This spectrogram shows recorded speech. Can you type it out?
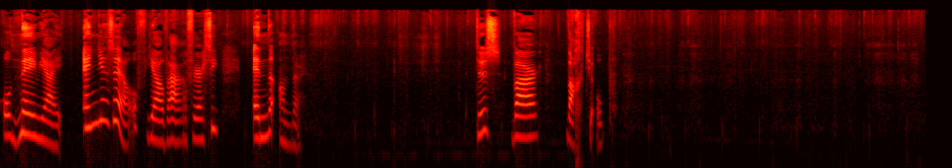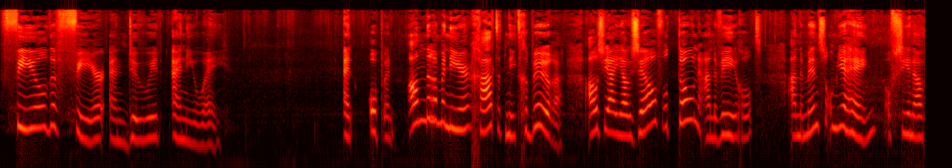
ontneem jij en jezelf jouw ware versie en de ander. Dus waar wacht je op? Feel the fear and do it anyway. En op een andere manier gaat het niet gebeuren. Als jij jouzelf wilt tonen aan de wereld, aan de mensen om je heen, of ze je nou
